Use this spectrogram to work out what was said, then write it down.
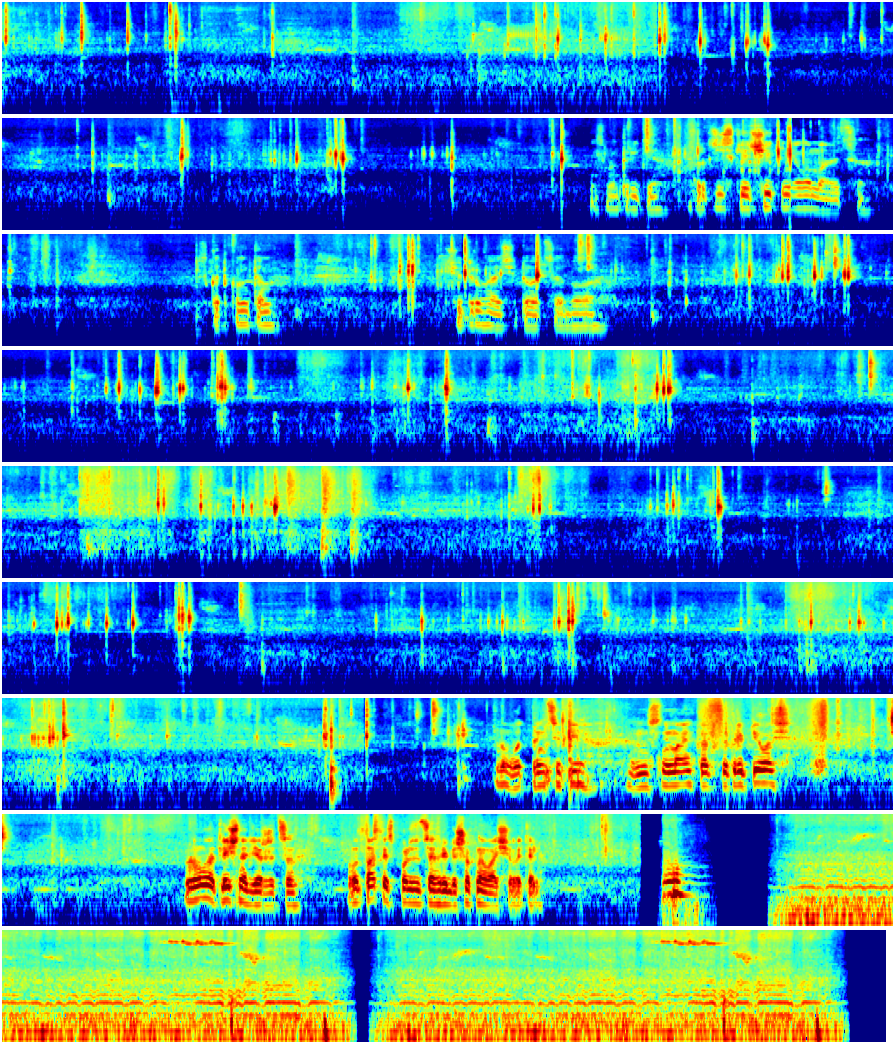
И смотрите, практически ячейки не ломаются. С катком там чуть другая ситуация была. Ну вот, в принципе, снимай, как закрепилось. Ну, отлично держится. Вот так используется гребешок-наващиватель.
